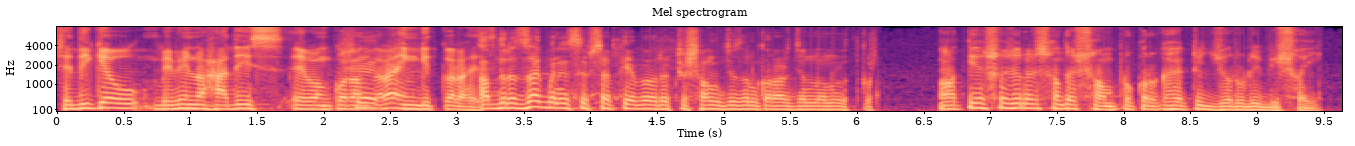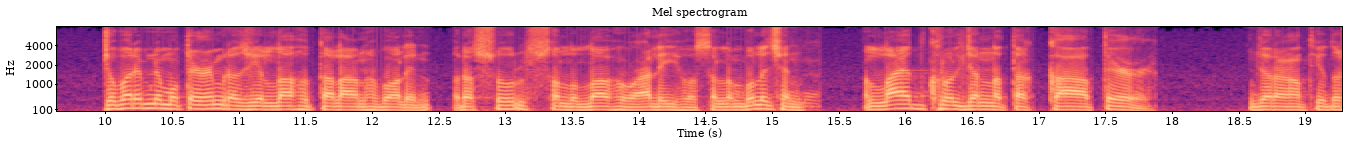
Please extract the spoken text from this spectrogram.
সেদিকেও বিভিন্ন হাদিস এবং কোরআন দ্বারা ইঙ্গিত করা হয়েছে। আব্দুল রাজাক বিন ইউসুফ সাহেবকে এবার একটু সংযোজন করার জন্য অনুরোধ করছি। আত্মীয় স্বজনের সাথে সম্পর্ক রাখা একটি জরুরি বিষয়। জোবার এমনি মোতায়েম রাজি আল্লাহ তালাহ বলেন রসুল সাল্লাহ আলী ওয়াসাল্লাম বলেছেন আল্লাহ খুরুল জান্নাতা কাতে যারা আত্মীয়তা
